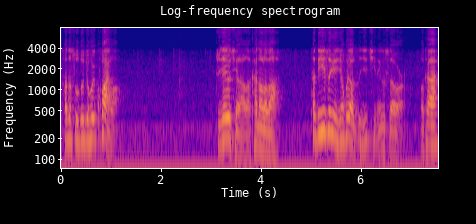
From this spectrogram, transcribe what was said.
它的速度就会快了，直接就起来了，看到了吧？它第一次运行会要自己起那个 server，OK？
